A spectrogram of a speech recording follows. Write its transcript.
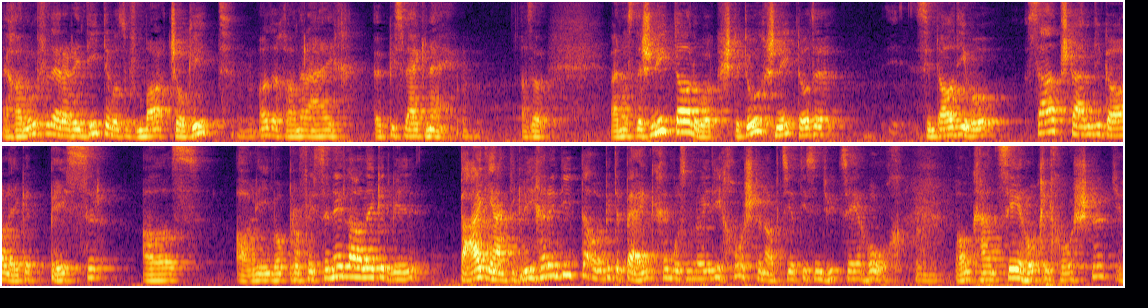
Er kann nur von der Rendite, die es auf dem Markt schon gibt, mhm. oder, kann er eigentlich etwas wegnehmen. Mhm. Also, wenn du den Schnitt anschaust, den Durchschnitt, oder, sind all die, die selbstständig anlegen, besser als alle, die professionell anlegen, weil beide haben die gleiche Rendite, aber bei den Banken muss man noch ihre Kosten abziehen, die sind heute sehr hoch. Mhm. Banken haben sehr hohe Kosten, die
